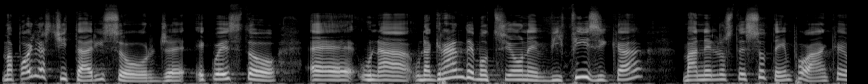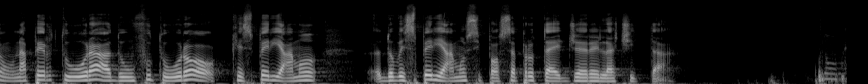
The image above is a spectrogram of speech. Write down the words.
ma poi la città risorge. E questo è una, una grande emozione fisica, ma nello stesso tempo anche un'apertura ad un futuro che speriamo dove speriamo si possa proteggere la città. Donc,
